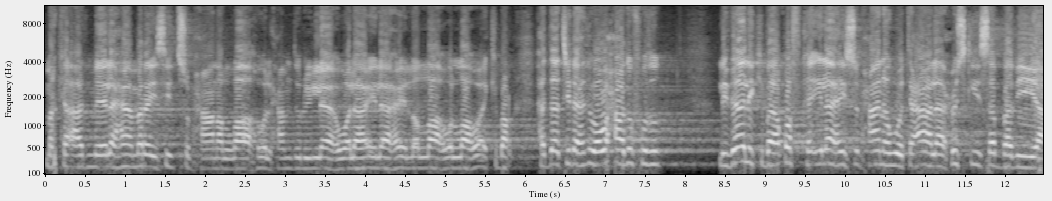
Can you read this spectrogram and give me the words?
marka aad meelaha maraysid subxaana allah walxamdu lilah walaa ilaaha ila allah wallahu akbar haddaad tidhaahdo waa waxaad u fudud lidalik baa qofka ilaahay subxaanahu wa tacaala xuskiisa badiya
